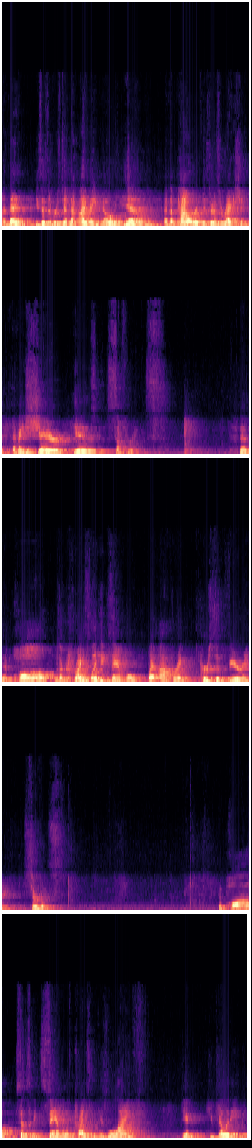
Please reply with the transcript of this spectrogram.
And then he says in verse 10 that I may know him and the power of his resurrection and may share his sufferings. That, that Paul was a Christ like example by offering persevering service. That Paul sets an example of Christ with his life in humility,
